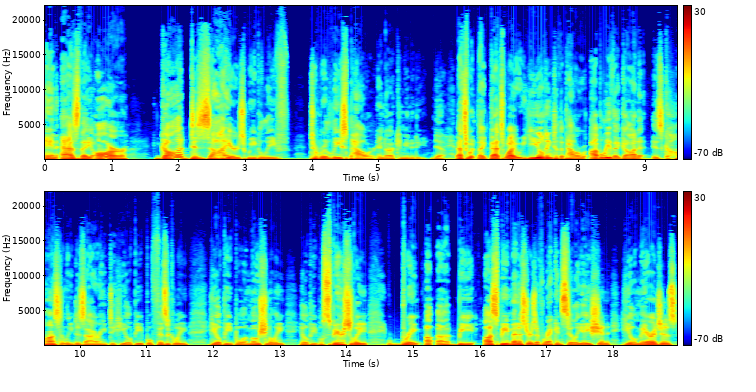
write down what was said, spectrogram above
And as they are God desires we believe to release power into our community. Yeah. That's what like that's why yielding to the power. I believe that God is constantly desiring to heal people physically, heal people emotionally, heal people spiritually, bring uh, uh, be us be ministers of reconciliation, heal marriages.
